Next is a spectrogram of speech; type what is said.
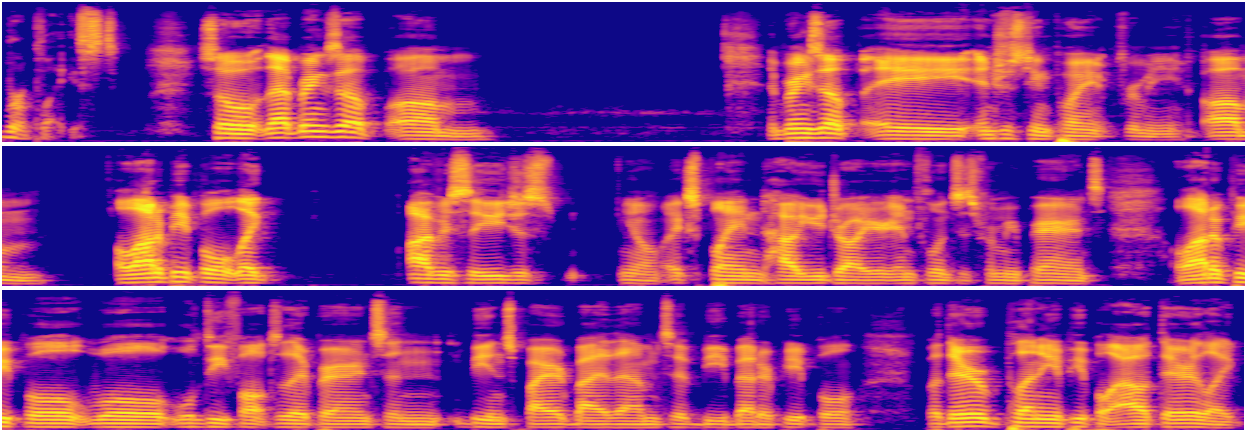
replaced So that brings up um it brings up a interesting point for me. Um a lot of people like obviously you just, you know, explained how you draw your influences from your parents. A lot of people will will default to their parents and be inspired by them to be better people, but there are plenty of people out there like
